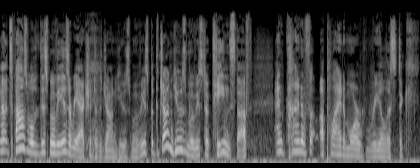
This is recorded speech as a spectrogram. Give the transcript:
Now, it's possible that this movie is a reaction to the John Hughes movies, but the John Hughes movies took teen stuff and kind of applied a more realistic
